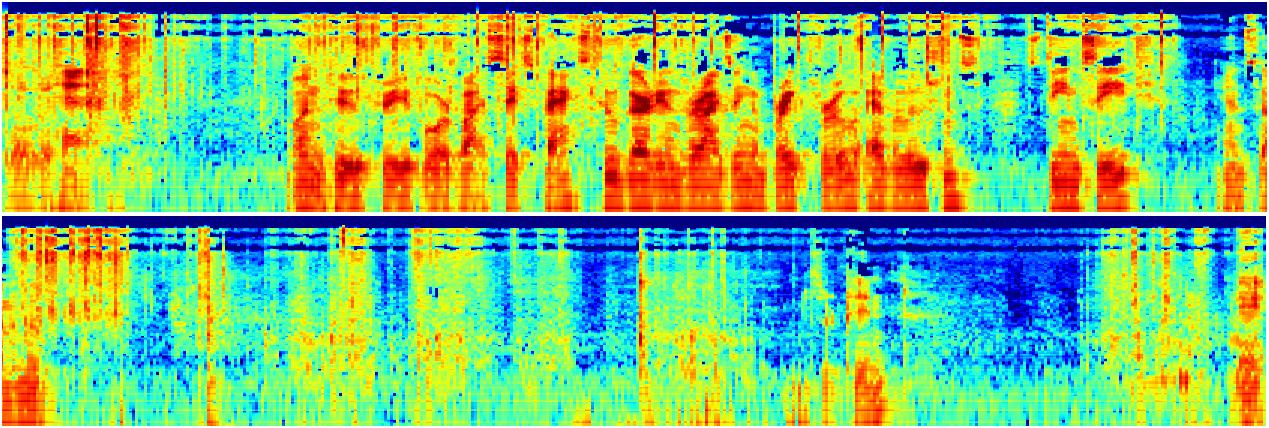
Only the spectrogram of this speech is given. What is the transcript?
So we have one, two, three, four, five, six packs. Two Guardians Rising, a Breakthrough, Evolutions, Steam Siege, and Sun and Moon. There's our pin. And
